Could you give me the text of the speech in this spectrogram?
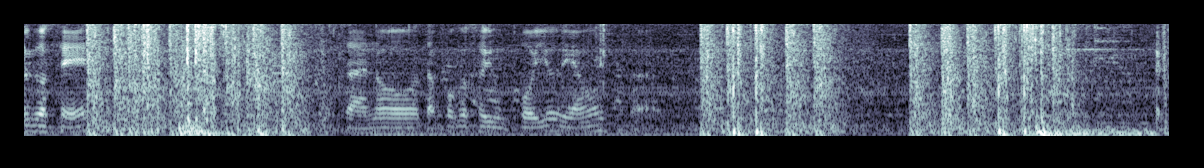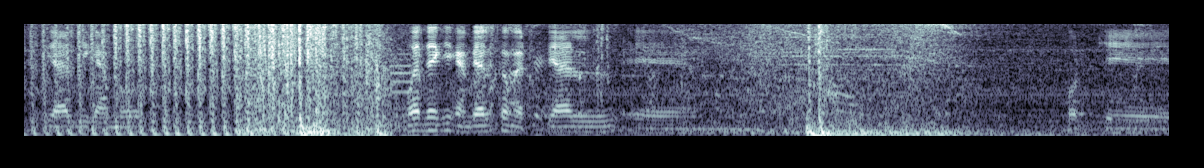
Algo sé. O sea, no, tampoco soy un pollo, digamos. Parcial, digamos. Después de que cambiar el comercial, eh, porque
